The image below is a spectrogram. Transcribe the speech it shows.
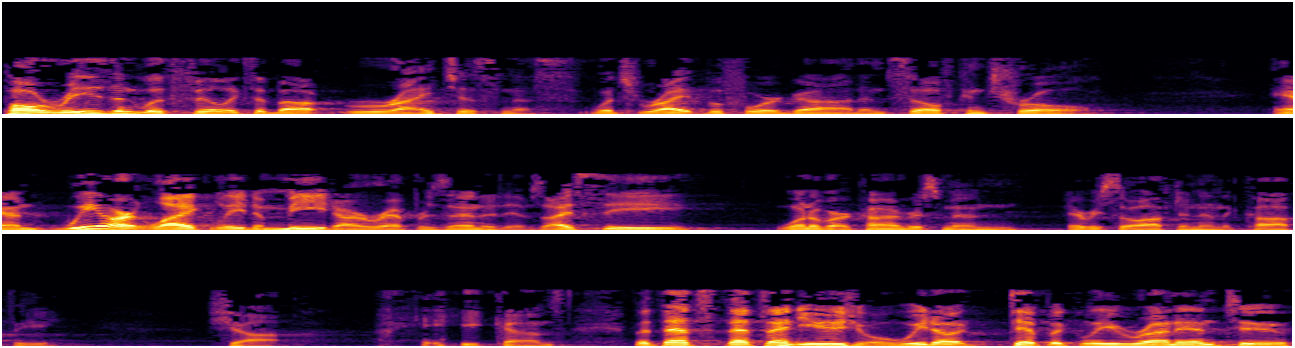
Paul reasoned with Felix about righteousness, what's right before God, and self control. And we aren't likely to meet our representatives. I see one of our congressmen every so often in the coffee shop. he comes. But that's, that's unusual. We don't typically run into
